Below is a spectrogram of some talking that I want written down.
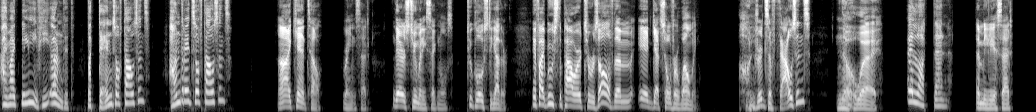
I might believe he earned it. But tens of thousands? Hundreds of thousands? I can't tell, Rain said. There's too many signals, too close together. If I boost the power to resolve them, it gets overwhelming. Hundreds of thousands? No way. A lot, then, Amelia said.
